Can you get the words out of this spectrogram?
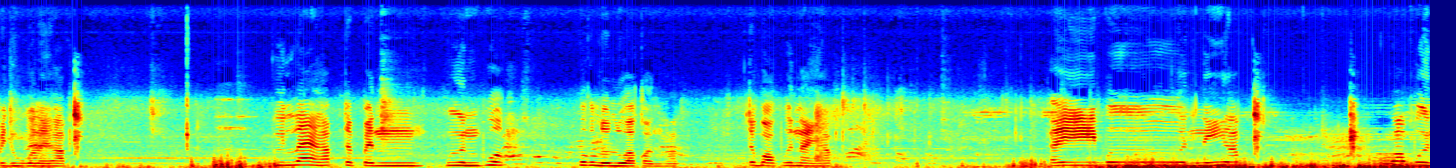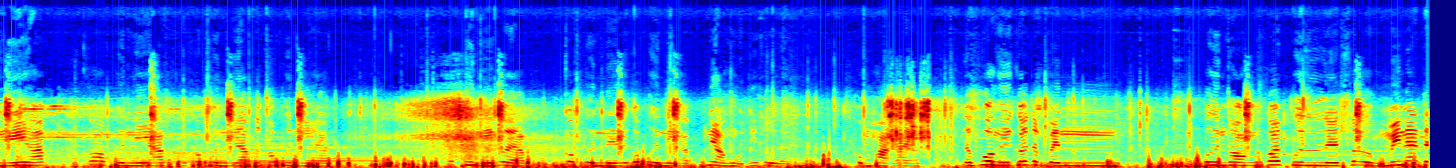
ไปดูกันเลยครับ ปืนแรกครับจะเป็นปืนพวกพวกรัวๆก่อนครับ จะบอกปืนไหนครับไอปืนนี้ครับ ก็ปืนนี้ครับ ก็ปืนนี้ครับแล้วก็ปืนนี้ครับแล้วก็ปืนนี้ครับก็ปืนนี้ด้วยครับ ก็ปืนนี้แล้วก็ปืนนี้ครับเนี่ยโหดที่สุดเลยผมหาได้ครับ แล้วพวกนี้ก็จะเป็น ปืนทองแล้วก็ปืนเลเซอร์ผมไม่แน่ใจ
